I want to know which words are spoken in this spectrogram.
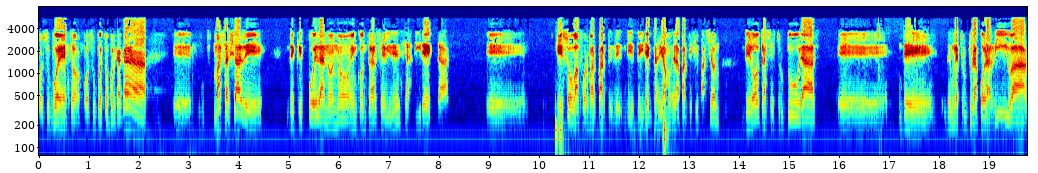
Por supuesto, por supuesto, porque acá, eh, más allá de, de, que puedan o no encontrarse evidencias directas, eh, eso va a formar parte de, directa, digamos, de la participación de otras estructuras, eh, de, de, una estructura por arriba.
